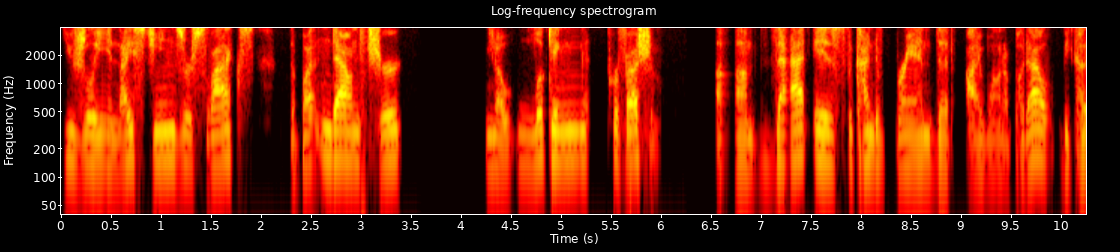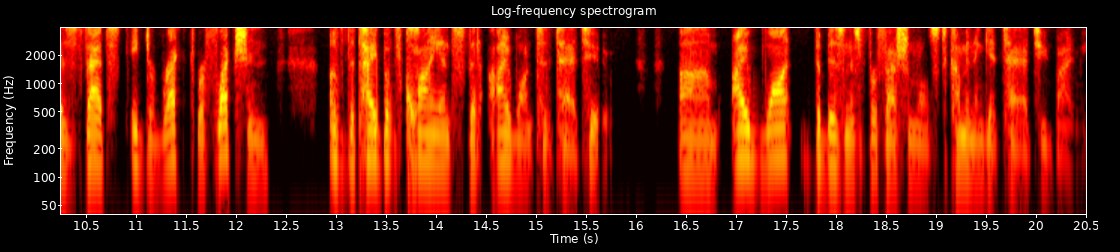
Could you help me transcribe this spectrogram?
usually in nice jeans or slacks the button down shirt you know looking professional um, that is the kind of brand that I want to put out because that's a direct reflection of the type of clients that I want to tattoo. Um, I want the business professionals to come in and get tattooed by me.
